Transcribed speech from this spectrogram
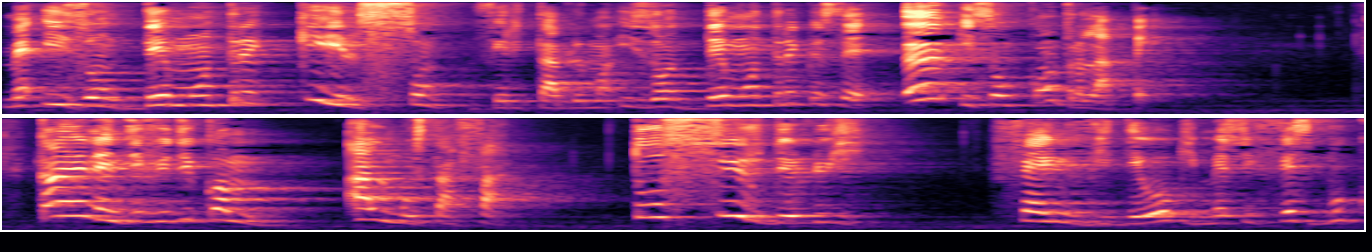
Mais ils ont démontré qui ils sont véritablement. Ils ont démontré que c'est eux qui sont contre la paix. Quand un individu comme Al-Mustafa, tout sûr de lui, fait une vidéo qui met sur Facebook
